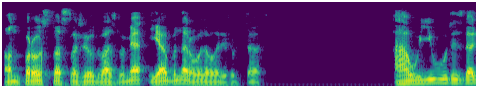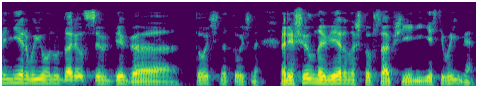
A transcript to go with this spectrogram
он просто сложил два с двумя и обнародовал результат. А у Иуды сдали нервы, и он ударился в бега. точно, точно. Решил, наверное, что в сообщении есть его имя.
